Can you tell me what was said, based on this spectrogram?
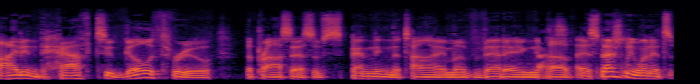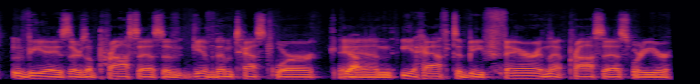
I didn't have to go through the process of spending the time of vetting, Yes. of, especially when it's VAs, there's a process of give them test work and you have to be fair in that process where you're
